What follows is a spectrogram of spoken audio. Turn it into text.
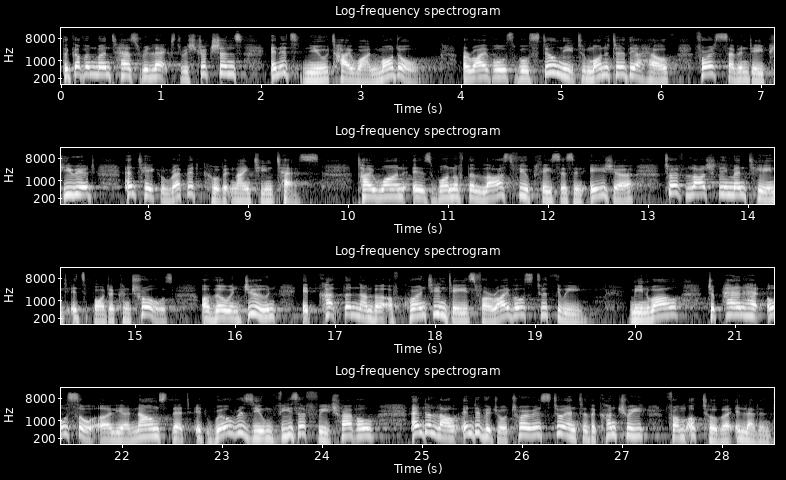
the government has relaxed restrictions in its new Taiwan model. Arrivals will still need to monitor their health for a seven-day period and take rapid COVID-19 tests. Taiwan is one of the last few places in Asia to have largely maintained its border controls, although in June it cut the number of quarantine days for arrivals to three. Meanwhile, Japan had also earlier announced that it will resume visa-free travel and allow individual tourists to enter the country from October 11th.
